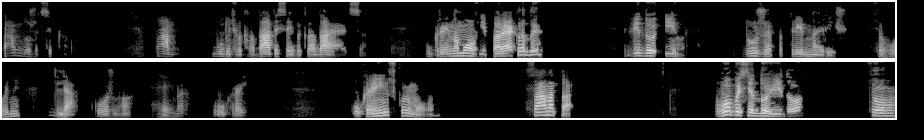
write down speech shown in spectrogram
Там дуже цікаво. Там будуть викладатися і викладаються україномовні переклади відеоігор. Дуже потрібна річ сьогодні для кожного геймера в Україні. Українською мовою. Саме так. В описі до відео цього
